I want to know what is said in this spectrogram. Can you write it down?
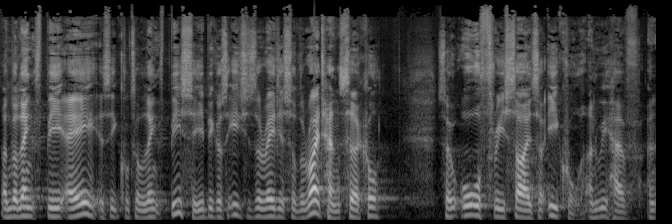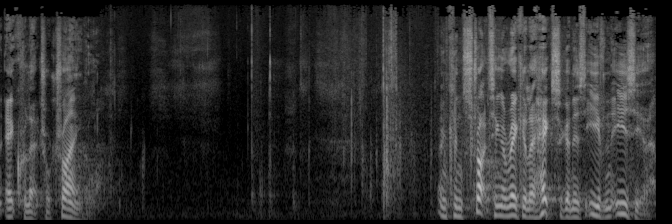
and the length BA is equal to the length BC because each is the radius of the right hand circle, so all three sides are equal, and we have an equilateral triangle. And constructing a regular hexagon is even easier.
